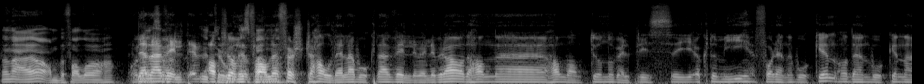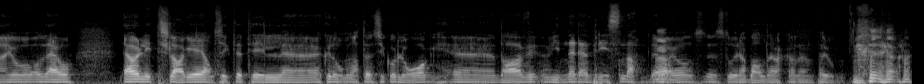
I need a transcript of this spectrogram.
Den er jo å anbefale å, å Den er lese. veldig, Utrolig spennende. Første halvdelen av boken er veldig veldig bra. Og det, han, eh, han vant jo nobelpris i økonomi for denne boken. Og den boken er jo, og det er jo det er jo litt slag i ansiktet til eh, økonomen at en psykolog eh, da vinner den prisen. da Det Ja. var jo en stor rabalder akkurat den perioden.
